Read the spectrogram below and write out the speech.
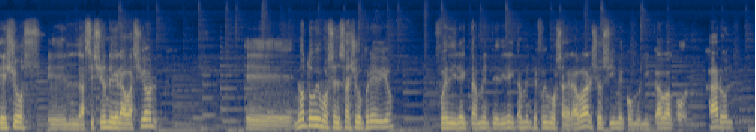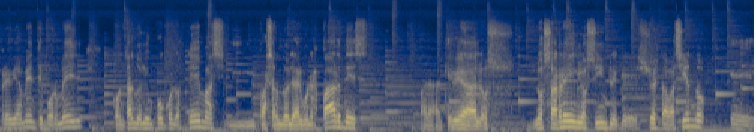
ellos en la sesión de grabación eh, no tuvimos ensayo previo, fue directamente, directamente fuimos a grabar. Yo sí me comunicaba con Harold previamente por mail, contándole un poco los temas y pasándole algunas partes para que vea los, los arreglos simples que yo estaba haciendo. Eh,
